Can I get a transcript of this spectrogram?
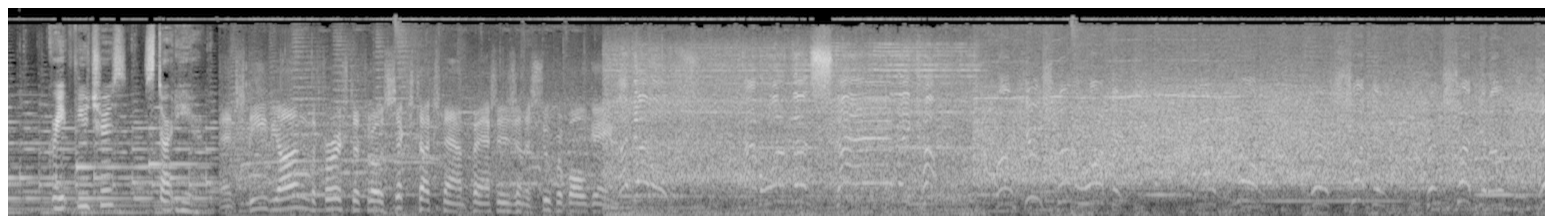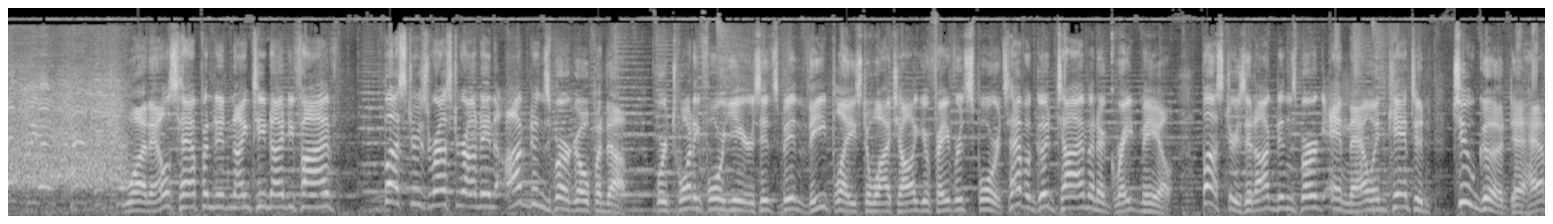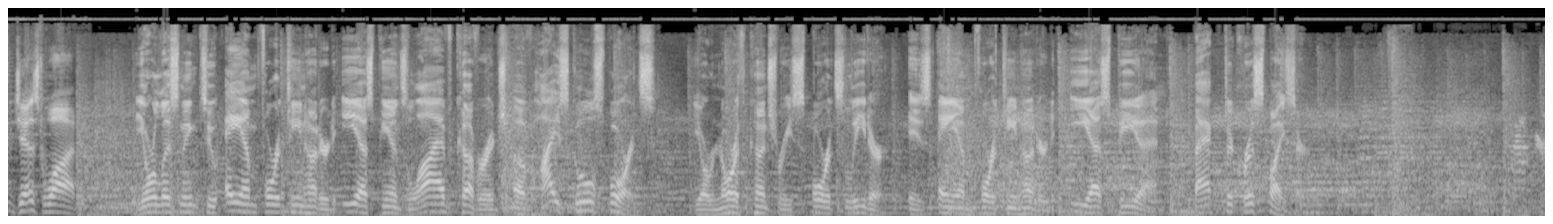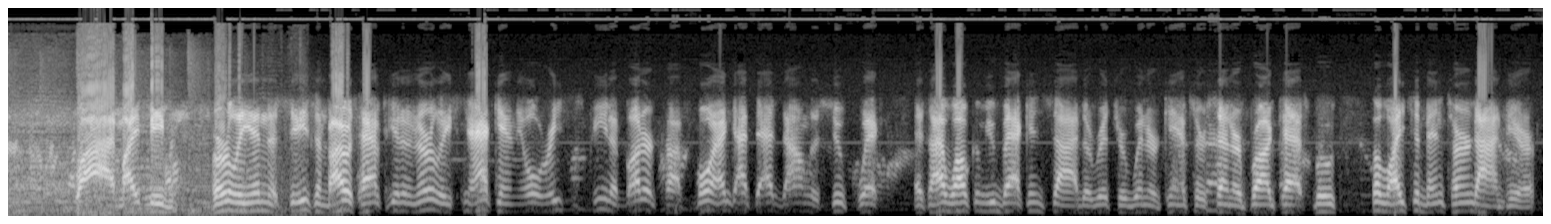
Great futures start here. And Steve Young, the first to throw six touchdown passes in a Super Bowl game. The Devils have won the Stanley Cup. The Houston Rockets have won their second consecutive NBA championships. What else happened in 1995? Buster's Restaurant in Ogdensburg opened up. For 24 years, it's been the place to watch all your favorite sports, have a good time, and a great meal. Buster's in Ogdensburg and now in Canton. Too good to have just one. You're listening to AM 1400 ESPN's live coverage of high school sports. Your North Country sports leader is AM 1400 ESPN. Back to Chris Spicer. Wow, it might be early in the season, but I was happy to get an early snack in the old Reese's peanut butter cups. Boy, I got that down the chute quick as I welcome you back inside the Richard Winter Cancer Center broadcast booth. The lights have been turned on here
